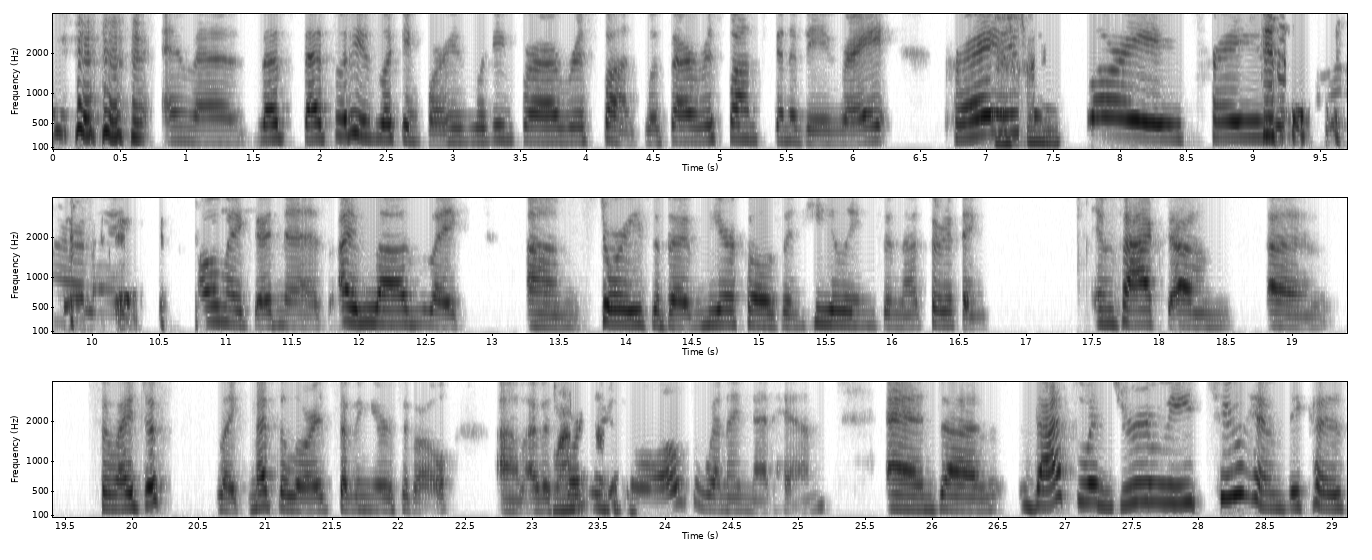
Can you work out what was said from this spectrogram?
amen that's that's what he's looking for he's looking for our response what's our response gonna be right praise right. glory praise honor like oh my goodness i love like um, stories about miracles and healings and that sort of thing. In fact, um, uh, so I just like met the Lord seven years ago. Um, I was wow. four years old when I met him, and um, that's what drew me to him because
